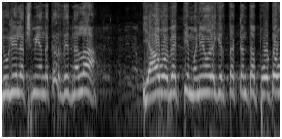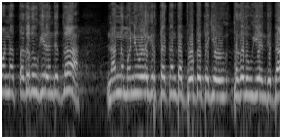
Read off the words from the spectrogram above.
ಜೂಲಿ ಲಕ್ಷ್ಮಿ ಅಂತ ಕರೆದಿದ್ನಲ್ಲ, ಯಾವ ವ್ಯಕ್ತಿ ಮನೆಯೊಳಗಿರ್ತಕ್ಕಂಥ ಫೋಟೋವನ್ನ ತೆಗೆದು ಹೋಗಿರಿ ಅಂದಿದ್ಲ, ನನ್ನ ಮನೆಯೊಳಗಿರ್ತಕ್ಕಂಥ ಫೋಟೋ ತೆಗಿ ತೆಗೆದು ಹೋಗಿ ಅಂದಿದ್ದ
